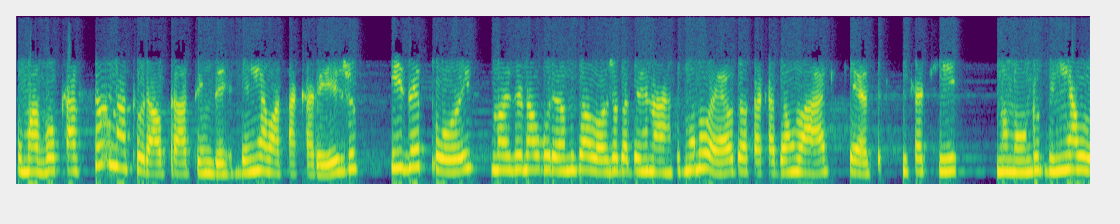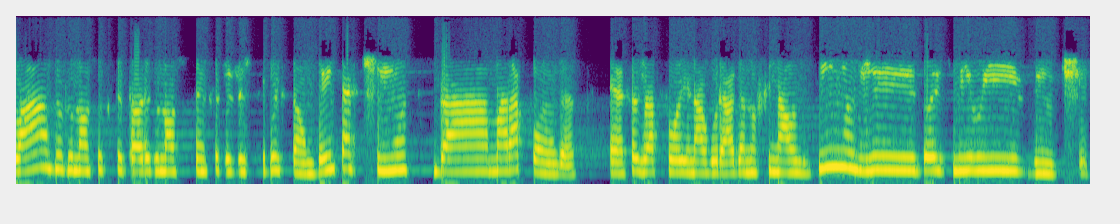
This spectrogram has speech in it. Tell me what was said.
uma vocação natural para atender bem ao atacarejo. E depois nós inauguramos a loja da Bernardo Manuel, do Atacadão Lag, que é essa que fica aqui no Mundo bem ao lado do nosso escritório, do nosso centro de distribuição, bem pertinho da Maraponga. Essa já foi inaugurada no finalzinho de 2020.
